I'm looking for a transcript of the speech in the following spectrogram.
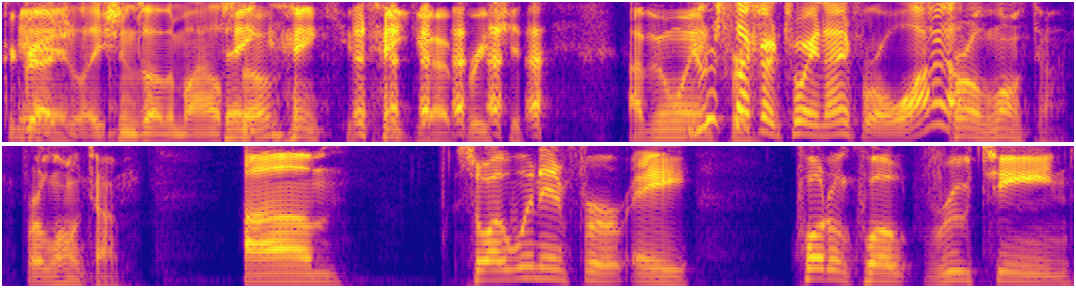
Congratulations on the milestone. Thank, thank you, thank you. I appreciate it. I've been waiting. you were for, stuck on 29 for a while. for a long time. For a long time. Um, so I went in for a quote unquote routine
